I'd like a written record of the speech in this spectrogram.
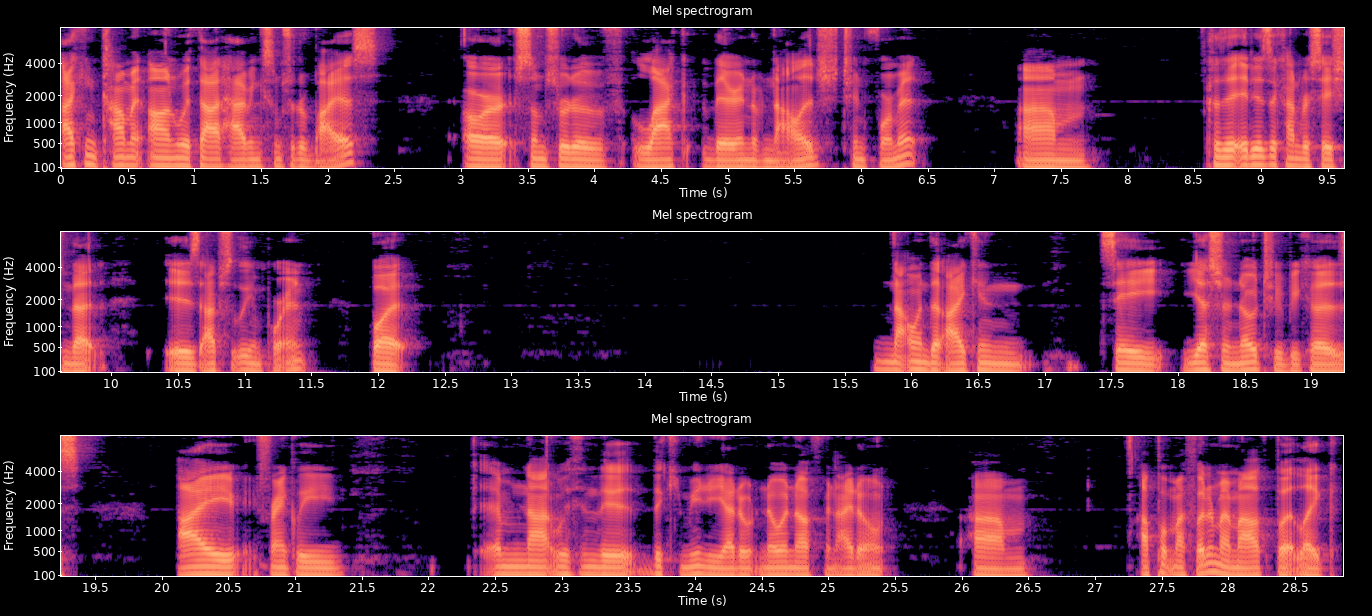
I can comment on without having some sort of bias or some sort of lack therein of knowledge to inform it. Um, because it, it is a conversation that is absolutely important, but not one that I can say yes or no to because I frankly am not within the the community. I don't know enough, and I don't. Um, I'll put my foot in my mouth, but like,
